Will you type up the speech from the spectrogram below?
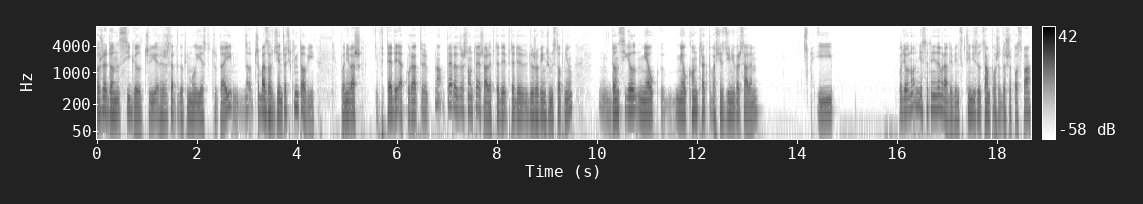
To, że Don Siegel, czyli reżyser tego filmu, jest tutaj, no, trzeba zawdzięczać Clintowi, ponieważ wtedy akurat, no teraz zresztą też, ale wtedy, wtedy w dużo większym stopniu, Don Siegel miał, miał kontrakt właśnie z Universalem i powiedział, no niestety nie dam rady, więc Clint Eastwood sam poszedł do szefostwa,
